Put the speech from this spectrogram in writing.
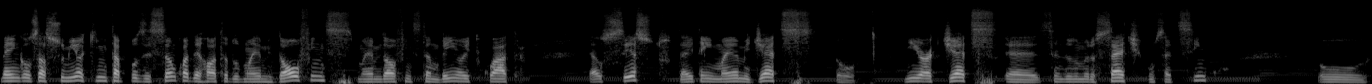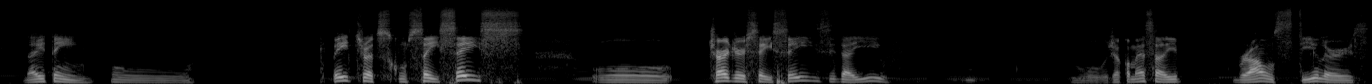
Bengals assumiu a quinta posição com a derrota do Miami Dolphins. Miami Dolphins também 8-4. É o sexto. Daí tem Miami Jets, ou New York Jets é, sendo o número 7 com 7-5. O, daí tem o Patriots com 6-6. O Chargers 6-6. E daí já começa aí Browns, Steelers.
